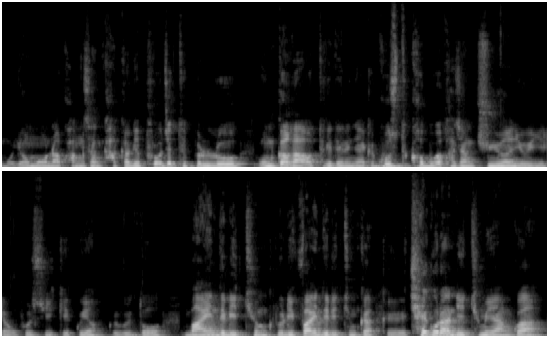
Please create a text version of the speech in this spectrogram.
뭐 염호나 광산 각각의 프로젝트별로 원가가 어떻게 되느냐, 그러니까 cost curve가 가장 중요한 요인이라고 볼 수 있겠고요. 그리고 또 mined 리튬 그리고 refined 리튬, 그러니까 그 채굴한 리튬의 양과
